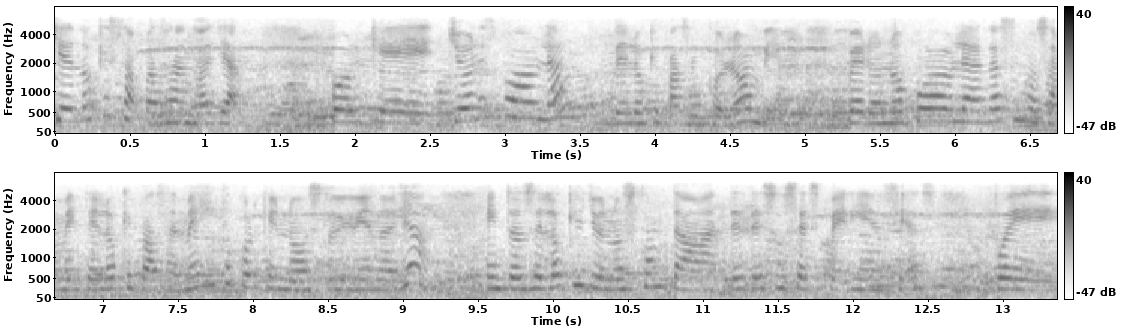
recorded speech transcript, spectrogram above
qué es lo que está pasando allá. Porque yo les puedo hablar de lo que pasa en Colombia, pero no puedo hablar lastimosamente de lo que pasa en México porque no estoy viviendo allá. Entonces lo que yo nos contaba desde sus experiencias fue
